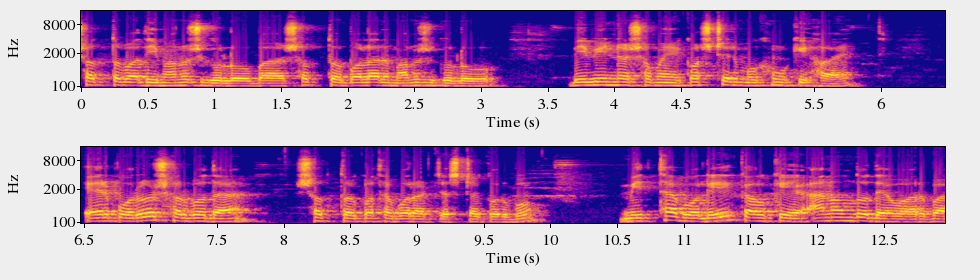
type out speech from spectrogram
সত্যবাদী মানুষগুলো বা সত্য বলার মানুষগুলো বিভিন্ন সময়ে কষ্টের মুখোমুখি হয়, এরপরও সর্বদা সত্য কথা বলার চেষ্টা করব। মিথ্যা বলে কাউকে আনন্দ দেওয়ার বা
